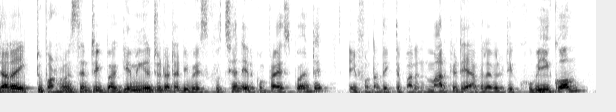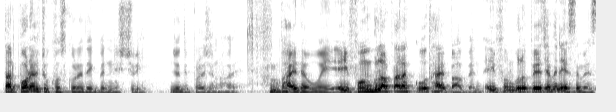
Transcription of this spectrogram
যারা একটু পারফরমেন্স সেন্ট্রিক বা গেমিংয়ের জন্য একটা ডিভাইস খুঁজছেন, এরকম প্রাইস পয়েন্টে এই ফোনটা দেখতে পারেন। মার্কেটে অ্যাভেলেবিলিটি খুবই কম। তারপরে একটু খোঁজ করে দেখবেন নিশ্চয়ই। যদি প্রয়োজন হয়। বাই দ্য ওয়ে এই ফোনগুলো আপনারা কোথায় পাবেন? এই ফোনগুলো পেয়ে যাবেন এস এম এস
